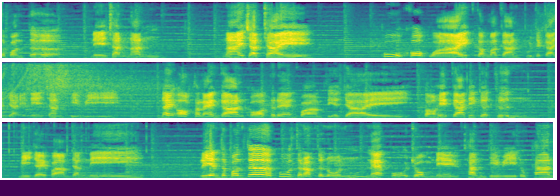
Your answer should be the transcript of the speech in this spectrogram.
สปอนเซอร์เนชั่นนั้น นายชัดชัย ผู้โคกหวายกรรมการผู้จัดการใหญ่เนชั่นทีวี ได้ออกแถลงการขอแสดงความเสียใจ ต่อเหตุการณ์ที่เกิดขึ้น มีใจความดังนี้ เรียนสปอนเซอร์ผู้สนับสนุนและผู้ชมเนชั่นทีวีทุกท่าน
